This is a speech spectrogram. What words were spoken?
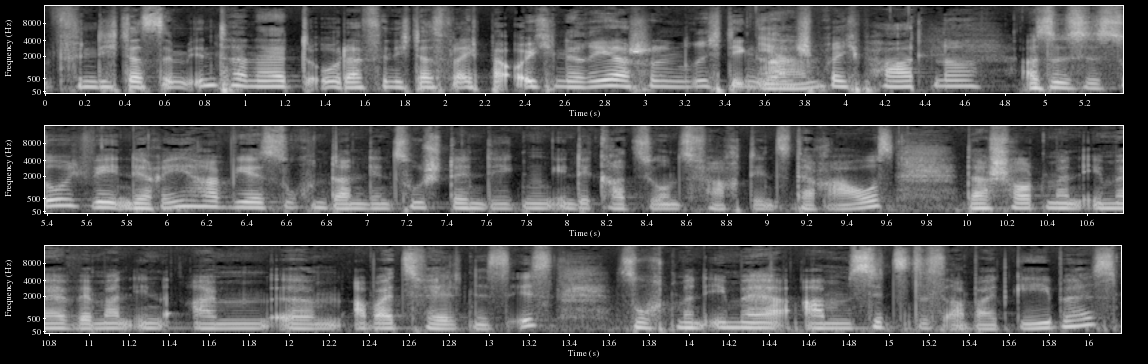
Finde ich das im Internet oder finde ich das vielleicht bei euch in der Reha schon den richtigen ja. Ansprechpartner? Also es ist so, wie in der Reha, wir suchen dann den zuständigen Integrationsfachdienst heraus. Da schaut man immer, wenn man in einem ähm, Arbeitsverhältnis ist, sucht man immer am Sitz des Arbeitgebers.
